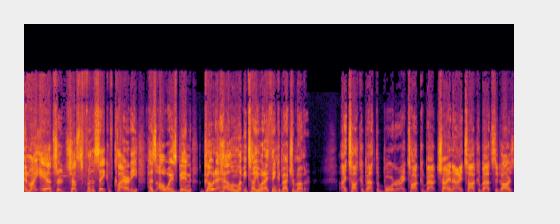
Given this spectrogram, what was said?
And my answer, just for the sake of clarity, has always been go to hell and let me tell you what I think about your mother. I talk about the border. I talk about China. I talk about cigars.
